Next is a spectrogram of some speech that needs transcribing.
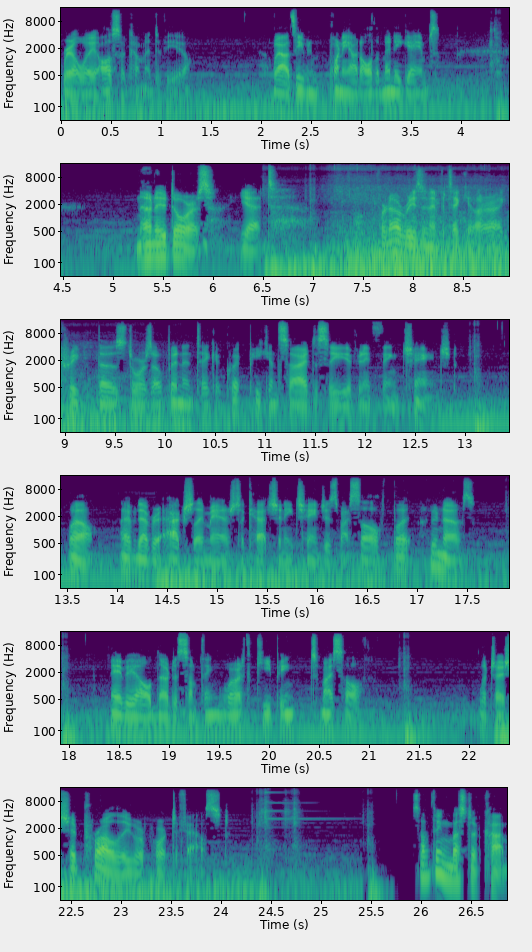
Railway also come into view. Wow, it's even pointing out all the mini games. No new doors, yet. For no reason in particular, I creak those doors open and take a quick peek inside to see if anything changed. Well, I've never actually managed to catch any changes myself, but who knows? Maybe I'll notice something worth keeping to myself, which I should probably report to Faust. Something must have caught,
